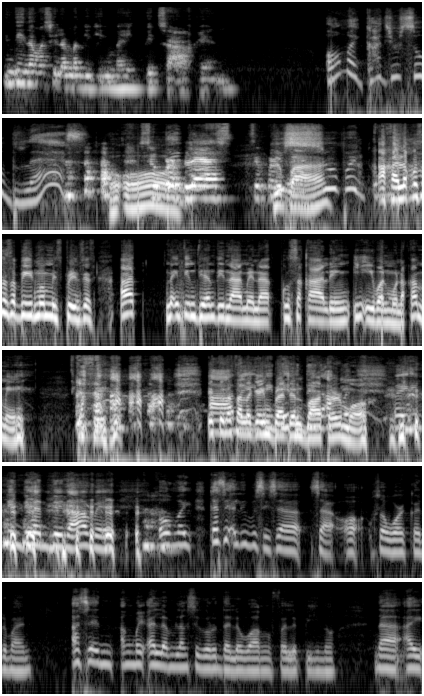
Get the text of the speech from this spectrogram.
hindi naman sila magiging mahigpit sa akin. Oh my God, you're so blessed. Oo. Super blessed. Super Diba? blessed. Super, Akala ko sasabihin mo, Miss Princess, at naintindihan din namin na kung sakaling iiwan mo na kami, kasi ito na Ah, talaga yung bread and naiintindihan butter namin. mo. May intindihan din namin. Oh my, kasi alam mo si sa, sa, oh, sa work ko naman, as in, ang may alam lang siguro dalawang Filipino na I,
